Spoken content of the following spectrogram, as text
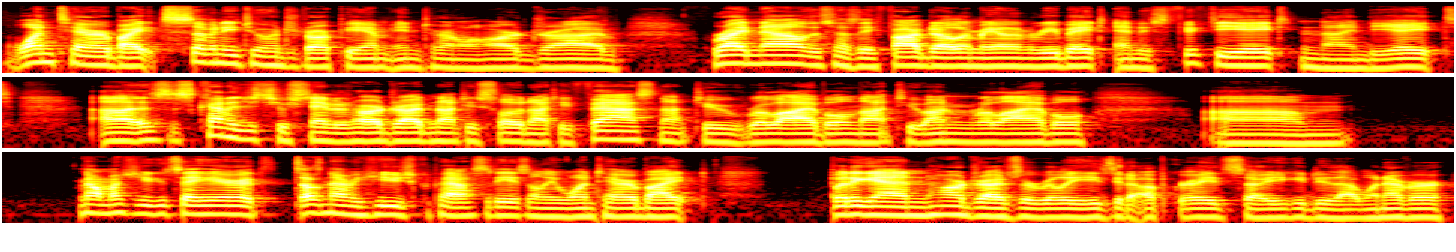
1 terabyte 7200 RPM internal hard drive. Right now, this has a $5 mail-in rebate and is $58.98. Uh, this is kind of just your standard hard drive, not too slow, not too fast, not too reliable, not too unreliable. Um, not much you could say here. It doesn't have a huge capacity. It's only one terabyte. But again, hard drives are really easy to upgrade, so you can do that whenever.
